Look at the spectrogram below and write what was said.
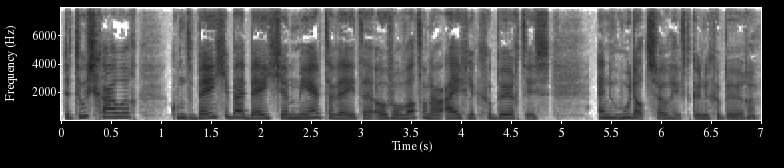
De toeschouwer komt beetje bij beetje meer te weten over wat er nou eigenlijk gebeurd is en hoe dat zo heeft kunnen gebeuren.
